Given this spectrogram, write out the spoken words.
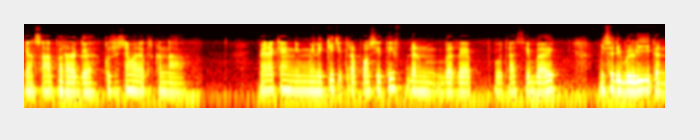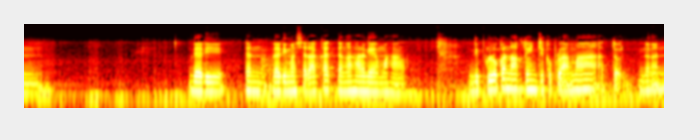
yang sangat berharga, khususnya merek terkenal. Merek yang dimiliki citra positif dan bereputasi baik bisa dibeli dan dari dan dari masyarakat dengan harga yang mahal. Diperlukan waktu yang cukup lama atau dengan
